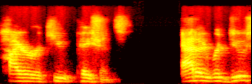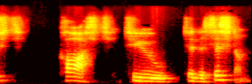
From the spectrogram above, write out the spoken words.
higher acute patients at a reduced cost to to the system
